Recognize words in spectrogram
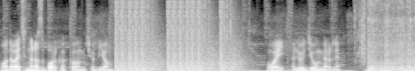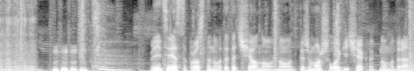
О, давайте на разборках кого-нибудь убьем. Ой, люди умерли. Мне интересно просто, ну вот этот чел, ну, ну, ты же можешь логи чекнуть, ну, модератор.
